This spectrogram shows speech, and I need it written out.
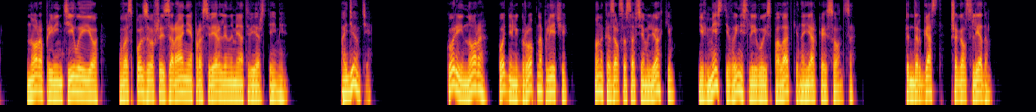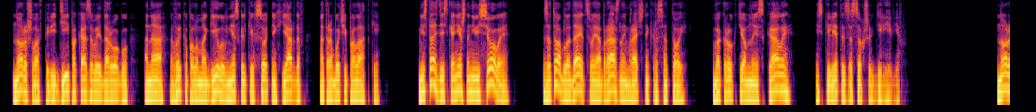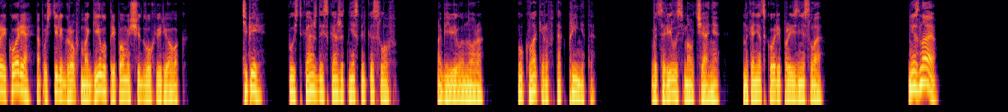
Нора привинтила ее, воспользовавшись заранее просверленными отверстиями. «Пойдемте». Кори и Нора подняли гроб на плечи, он оказался совсем легким, и вместе вынесли его из палатки на яркое солнце. Пендергаст шагал следом, Нора шла впереди, показывая дорогу. Она выкопала могилу в нескольких сотнях ярдов от рабочей палатки. Места здесь, конечно, не веселые, зато обладают своеобразной мрачной красотой. Вокруг темные скалы и скелеты засохших деревьев. Нора и Кори опустили гроб в могилу при помощи двух веревок. «Теперь пусть каждый скажет несколько слов», — объявила Нора. У квакеров так принято. Воцарилось молчание. Наконец Кори произнесла. «Не знаю,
